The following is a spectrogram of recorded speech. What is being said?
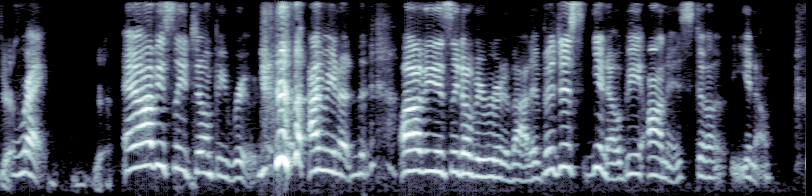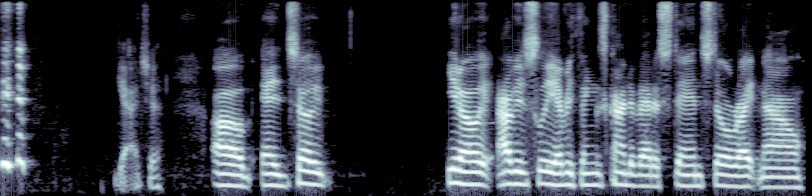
yeah. Right. Yeah. And obviously, don't be rude. I mean, obviously, don't be rude about it, but just you know, be honest. Don't you know? gotcha. Um, and so, you know, obviously everything's kind of at a standstill right now,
